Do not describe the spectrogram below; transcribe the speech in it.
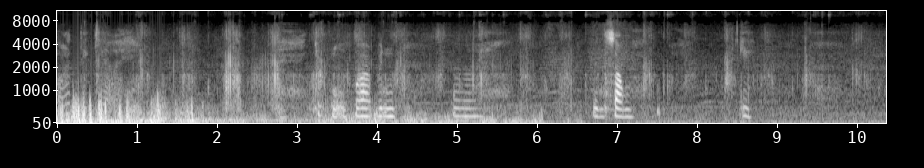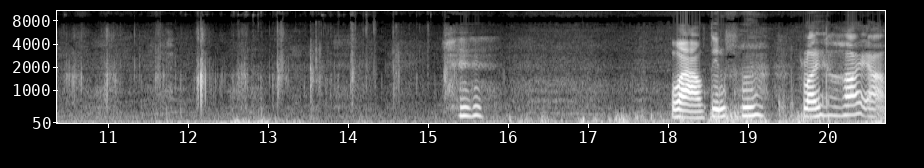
Quá tuyệt vời. Chút nữa qua bên uh, bên sông. Kia wow tin lối hói à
